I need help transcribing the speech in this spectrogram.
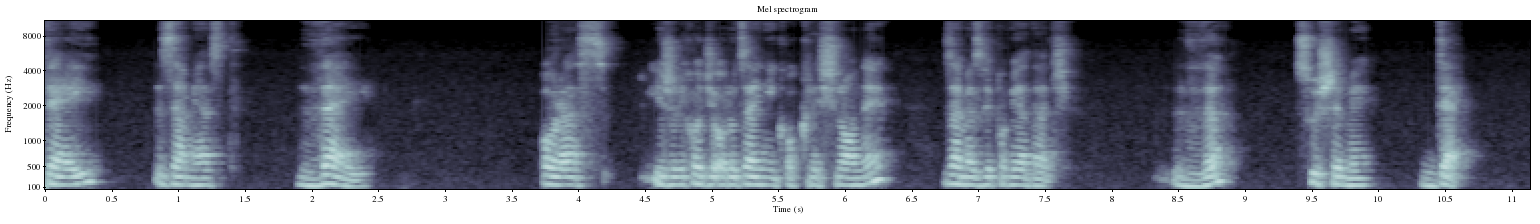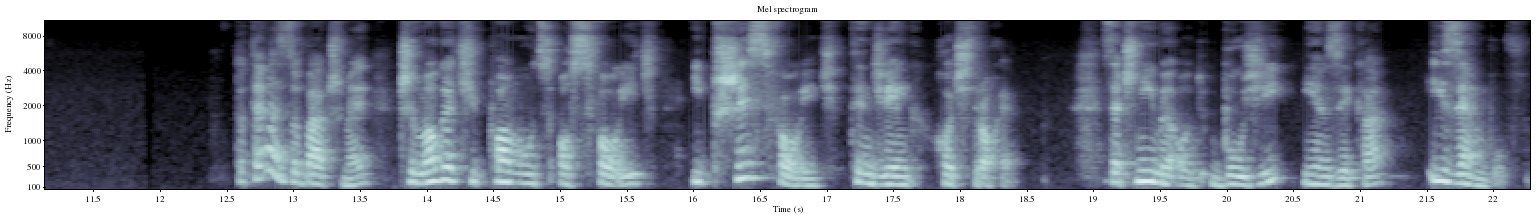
they zamiast they oraz jeżeli chodzi o rodzajnik określony, zamiast wypowiadać the, słyszymy de. To teraz zobaczmy, czy mogę Ci pomóc oswoić i przyswoić ten dźwięk choć trochę. Zacznijmy od buzi, języka i zębów.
